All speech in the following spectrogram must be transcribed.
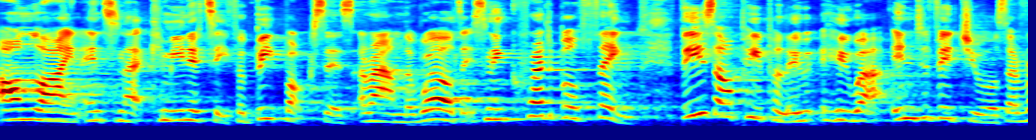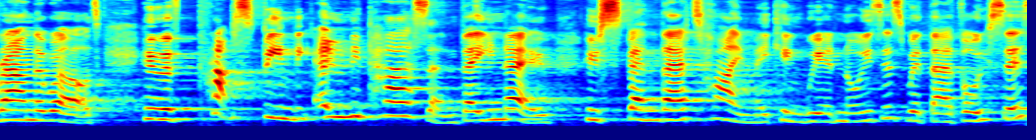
online internet community for beatboxers around the world. It's an incredible thing. These are people who, who are individuals individuals around the world who have perhaps been the only person they know who spend their time making weird noises with their voices.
